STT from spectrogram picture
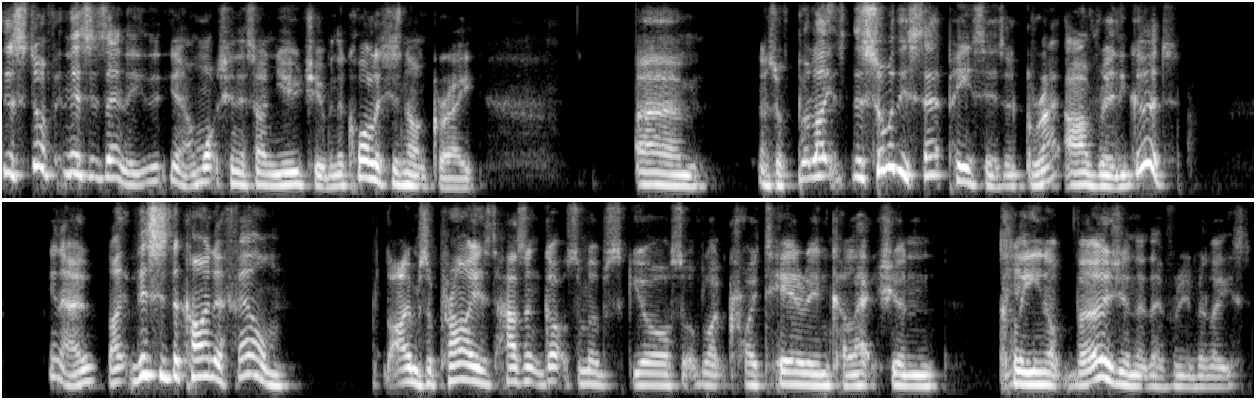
there's stuff and this is only you know i'm watching this on youtube and the quality's not great um and stuff but like there's some of these set pieces are great are really good you know like this is the kind of film that i'm surprised hasn't got some obscure sort of like criterion collection clean up version that they've re-released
